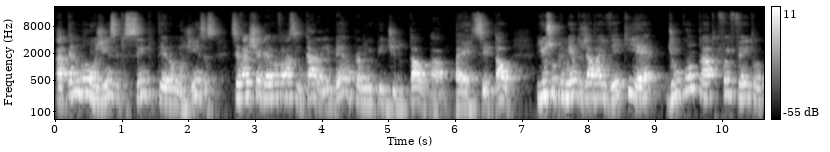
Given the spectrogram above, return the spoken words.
até numa urgência, que sempre terão urgências, você vai chegar e vai falar assim, cara, libera para mim o pedido tal, a, a RC tal, e o suprimento já vai ver que é de um contrato que foi feito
